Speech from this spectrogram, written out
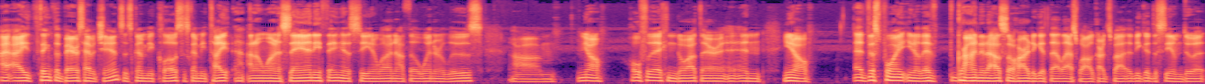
I, I think the Bears have a chance. It's going to be close. It's going to be tight. I don't want to say anything as to you know whether or not they'll win or lose. Um, you know, hopefully they can go out there and, and, you know, at this point, you know they've grinded out so hard to get that last wild card spot. It'd be good to see them do it.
